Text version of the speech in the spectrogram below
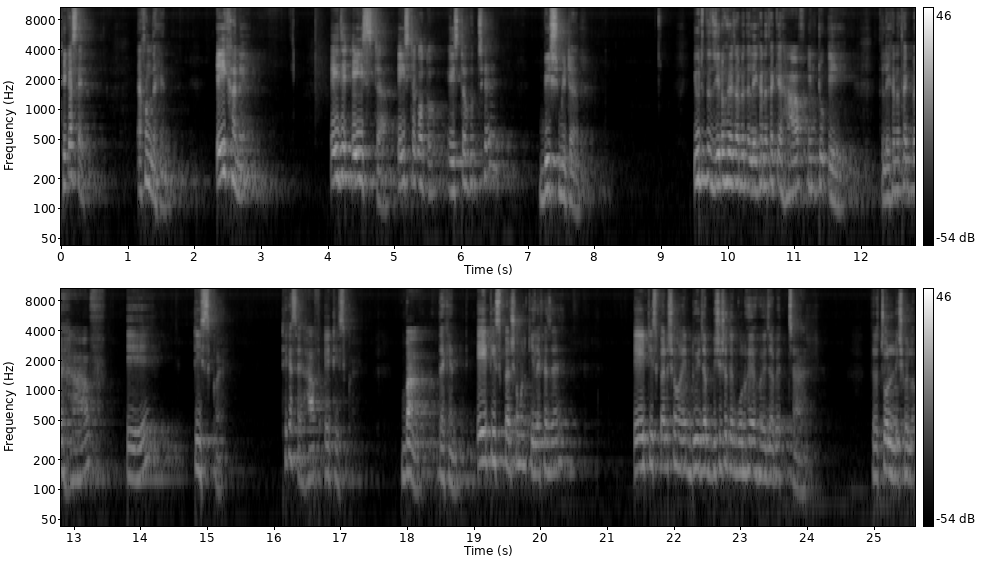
ঠিক আছে? এখন দেখেন, এইখানে এই যে এইচটা এইচটা কত? এইচটা হচ্ছে বিশ মিটার। ইউটি তো জিরো হয়ে যাবে, তাহলে এখানে থাকে হাফ ইন্টু এ তাহলে এখানে থাকবে হাফ এ টি স্কোয়ার ঠিক আছে? হাফ এ টি স্কোয়ার বা দেখেন এ টি স্কোয়ার সমান কী লেখা যায়? এ টি স্কোয়ারের সমান এই দুই যা বিশের সাথে গুণ হয়ে হয়ে যাবে চার। তাহলে চল্লিশ হলো।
